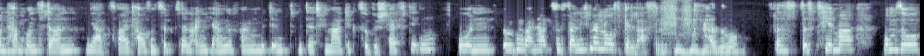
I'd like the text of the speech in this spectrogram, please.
Und haben uns dann ja 2017 eigentlich angefangen mit dem mit der Thematik zu beschäftigen. Und irgendwann hat es uns dann nicht mehr losgelassen. also das ist das Thema, umso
